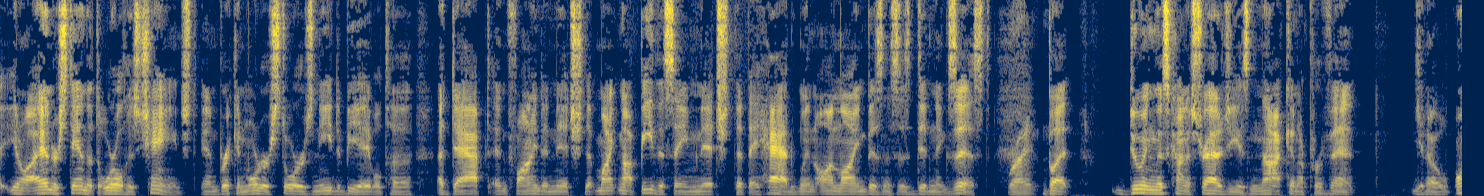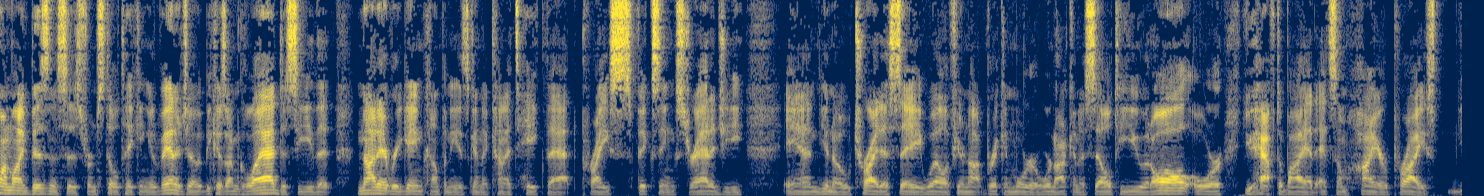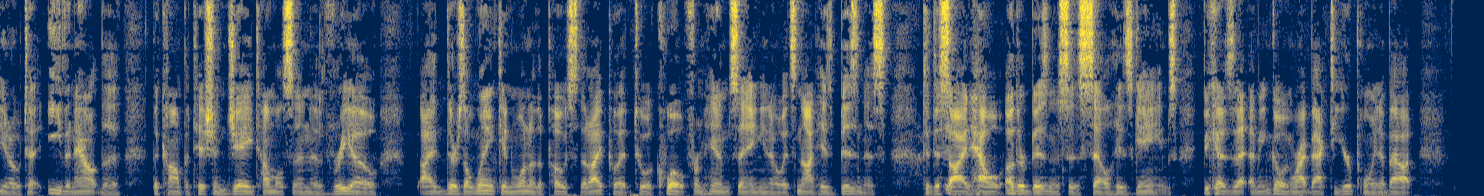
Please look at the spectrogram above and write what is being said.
you know, I understand that the world has changed and brick and mortar stores need to be able to adapt and find a niche that might not be the same niche that they had when online businesses didn't exist. Right. But doing this kind of strategy is not going to prevent you know online businesses from still taking advantage of it because I'm glad to see that not every game company is going to kind of take that price fixing strategy and you know try to say well if you're not brick and mortar we're not going to sell to you at all or you have to buy it at some higher price you know to even out the the competition. Jay Tummelson of Rio I, there's a link in one of the posts that I put to a quote from him saying, you know, it's not his business to decide how other businesses sell his games. Because that, I mean, going right back to your point about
